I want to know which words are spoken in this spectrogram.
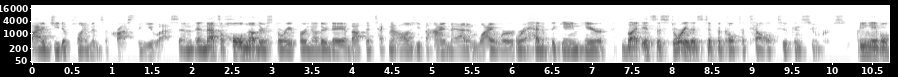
5G deployments across the U.S. And, and that's a whole nother story for another day about the technology behind that and why we're, we're ahead of the game here here, but it's a story that's difficult to tell to consumers. Being able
